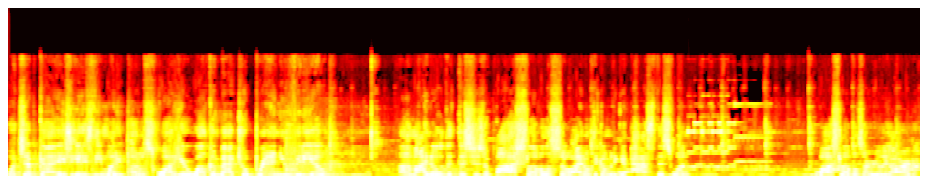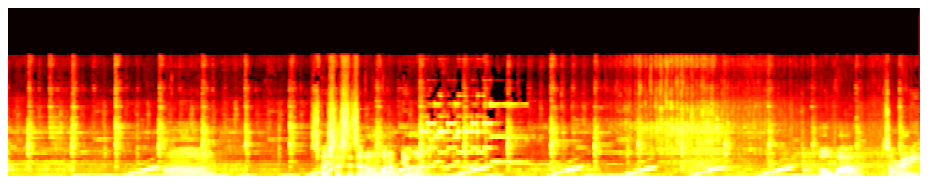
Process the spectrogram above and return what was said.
What's up guys? It is the Muddy Puddle Squad here. Welcome back to a brand new video. Um, I know that this is a boss level, so I don't think I'm going to get past this one. Boss levels are really hard. Um, especially since I don't know what I'm doing. Oh wow, it's already?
